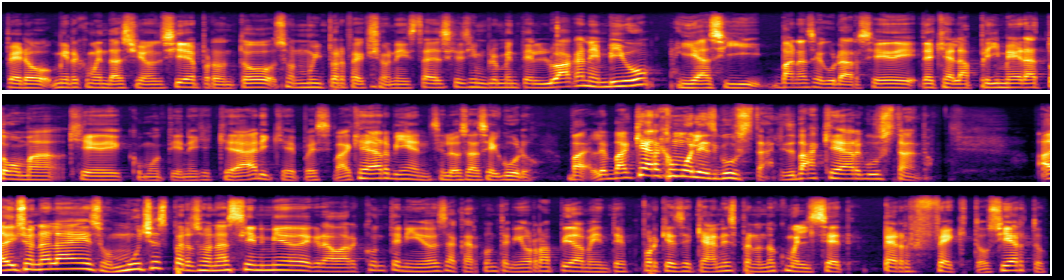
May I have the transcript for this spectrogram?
Pero mi recomendación, si de pronto son muy perfeccionistas, es que simplemente lo hagan en vivo y así van a asegurarse de, de que a la primera toma quede como tiene que quedar y que pues va a quedar bien, se los aseguro. Va, va a quedar como les gusta, les va a quedar gustando. Adicional a eso, muchas personas tienen miedo de grabar contenido, de sacar contenido rápidamente porque se quedan esperando como el set perfecto, ¿cierto?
